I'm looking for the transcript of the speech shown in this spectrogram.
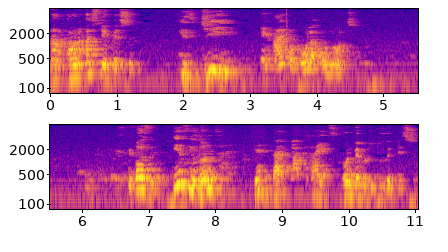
Now, I want to ask you a question. Is g a hyperbola or not? Because if you don't get that part right, you won't be able to do the question.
